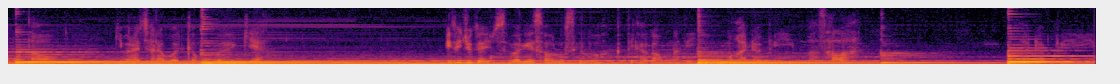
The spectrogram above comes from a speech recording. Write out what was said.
kamu tahu gimana cara buat kamu bahagia? Itu juga sebagai solusi loh ketika kamu nanti menghadapi masalah menghadapi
